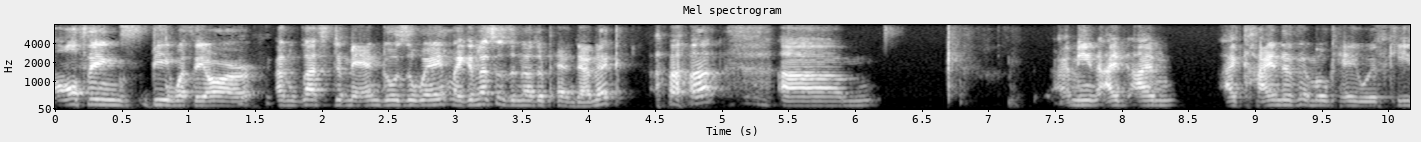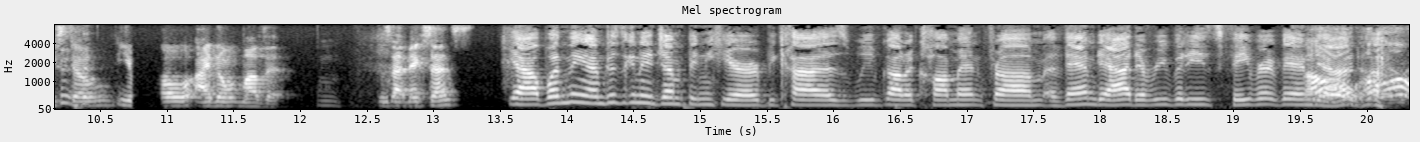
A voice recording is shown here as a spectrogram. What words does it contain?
all things being what they are, unless demand goes away, like unless there's another pandemic, um, I mean, I, I'm I kind of am okay with Keystone, though I don't love it. Does that make sense? Yeah, one thing I'm just going to jump in here because we've got a comment from Van Dad, everybody's favorite Van Dad. Oh,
